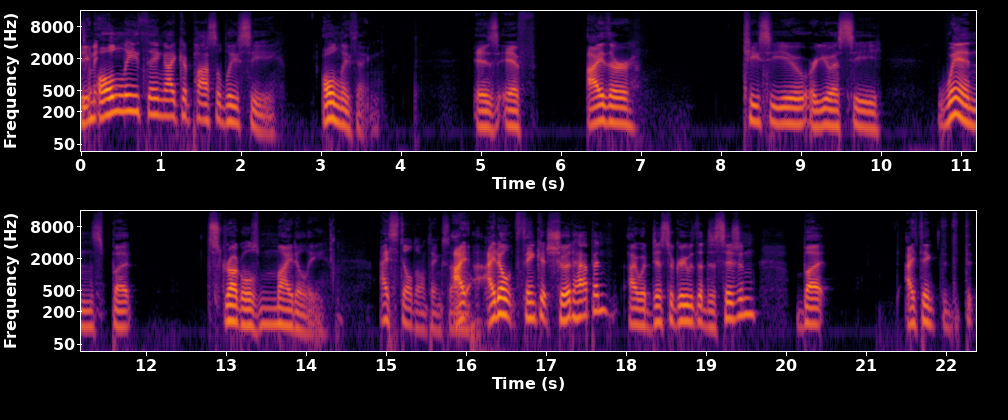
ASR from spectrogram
The I mean- only thing I could possibly see, only thing, is if either TCU or USC wins but struggles mightily. I still don't think so. I I don't think it should happen. I would disagree with the decision, but I think that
